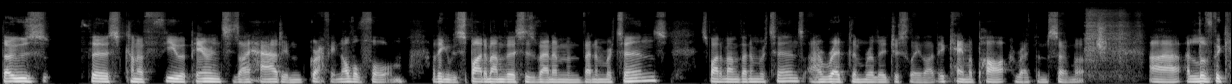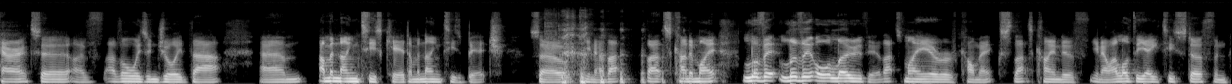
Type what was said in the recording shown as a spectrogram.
those first kind of few appearances I had in graphic novel form, I think it was Spider-Man versus Venom and Venom Returns. Spider-Man Venom Returns. I read them religiously. Like they came apart. I read them so much. Uh, I love the character. I've I've always enjoyed that. Um, I'm a '90s kid. I'm a '90s bitch. So you know that that's kind of my love it, love it or loathe it. That's my era of comics. That's kind of you know I love the '80s stuff and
